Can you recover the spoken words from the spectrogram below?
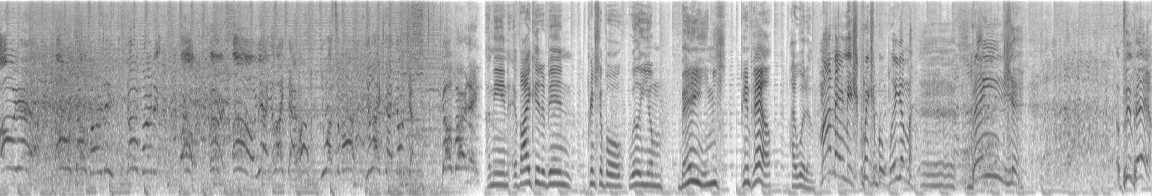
Oh, yeah. Oh, go, Bernie. Go, Bernie. Oh, Bert. Oh, yeah, you like that, huh? You want some more? You like that, don't you? Go, Bernie. I mean, if I could have been Principal William Baines Pimpel, I would have. My name is Principal William Baines uh, Pimpel.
